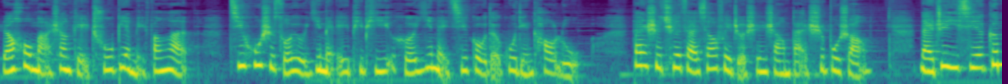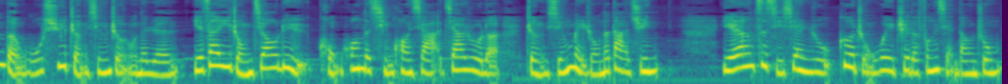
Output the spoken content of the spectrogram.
然后马上给出变美方案，几乎是所有医美 APP 和医美机构的固定套路。但是却在消费者身上百试不爽，乃至一些根本无需整形整容的人，也在一种焦虑恐慌的情况下加入了整形美容的大军。也让自己陷入各种未知的风险当中。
